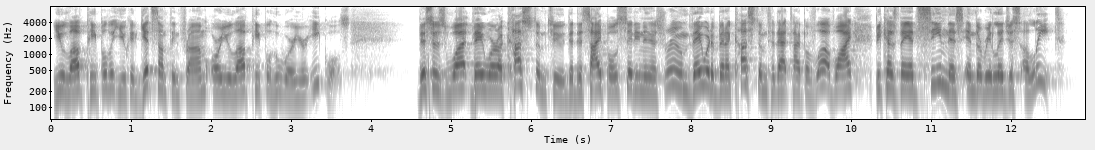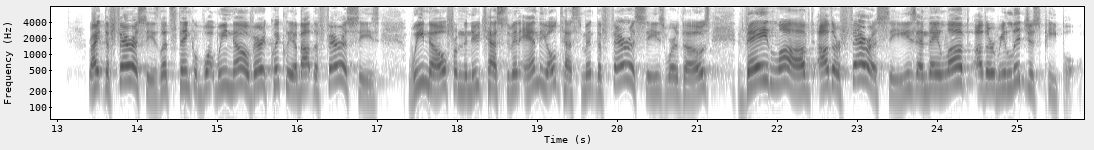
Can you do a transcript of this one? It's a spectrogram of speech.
You love people that you could get something from, or you love people who were your equals. This is what they were accustomed to. The disciples sitting in this room, they would have been accustomed to that type of love. Why? Because they had seen this in the religious elite. Right? The Pharisees, let's think of what we know very quickly about the Pharisees. We know from the New Testament and the Old Testament, the Pharisees were those, they loved other Pharisees and they loved other religious people.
